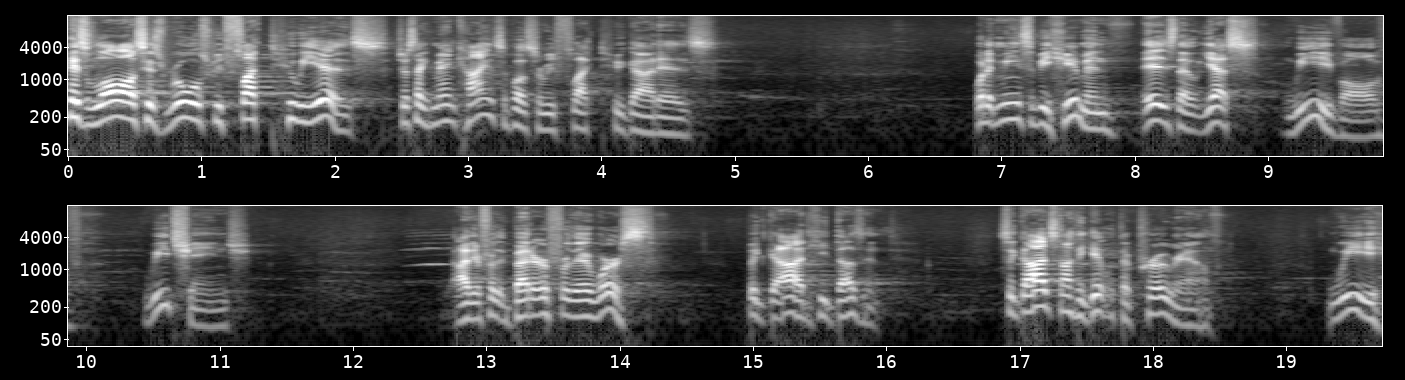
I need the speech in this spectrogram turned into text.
His laws, His rules reflect who He is, just like mankind's supposed to reflect who God is. What it means to be human is that, yes, we evolve, we change, either for the better or for the worse. But God, He doesn't. So God's not going to get with the program. We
